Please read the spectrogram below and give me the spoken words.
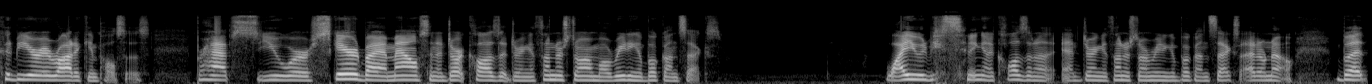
Could be your erotic impulses. Perhaps you were scared by a mouse in a dark closet during a thunderstorm while reading a book on sex. Why you would be sitting in a closet uh, during a thunderstorm reading a book on sex, I don't know. But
